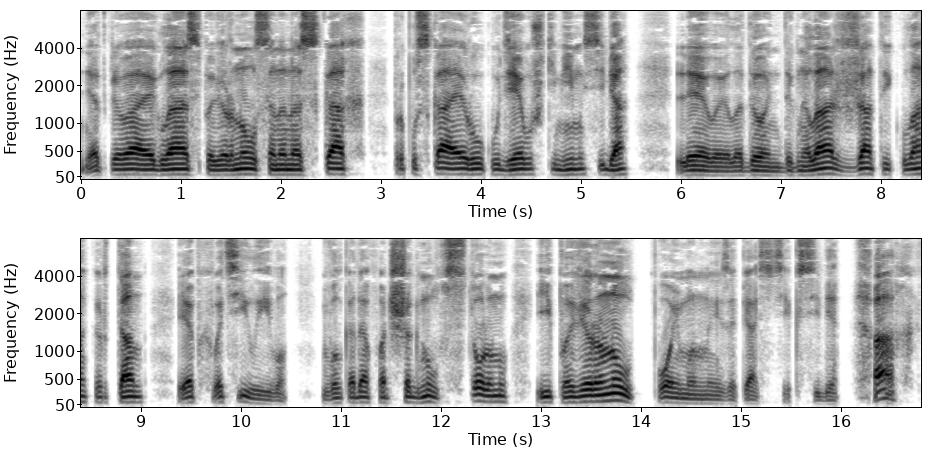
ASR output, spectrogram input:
не открывая глаз, повернулся на носках, пропуская руку девушки мимо себя. Левая ладонь догнала сжатый кулак ртан и обхватила его. Волкодав отшагнул в сторону и повернул пойманные запястья к себе. «Ах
